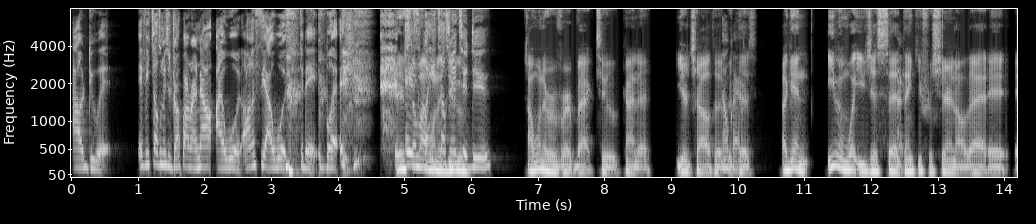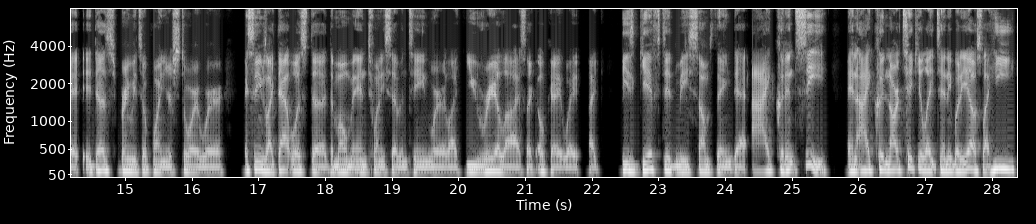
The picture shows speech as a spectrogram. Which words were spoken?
I'll do it. If he tells me to drop out right now, I would. Honestly, I would today, but it's what he tells do, me to do. I want to revert back to kind of your childhood okay. because again, even what you just said, thank you for sharing all that. It, it, it does bring me to a point in your story where it seems like that was the the moment in 2017 where like you realize like okay wait like he's gifted me something that I couldn't see and I couldn't articulate to anybody else like he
